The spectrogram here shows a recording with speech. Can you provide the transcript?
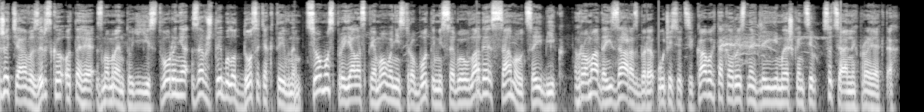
життя Визирської ОТГ з моменту її створення завжди було досить активним. Цьому сприяла спрямованість роботи місцевої влади саме у цей бік. Громада і зараз бере участь у цікавих та корисних для її мешканців соціальних проєктах.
